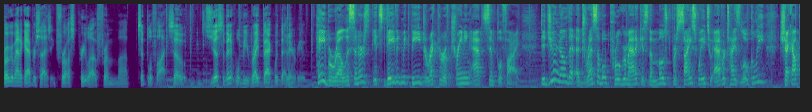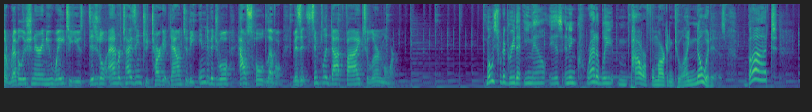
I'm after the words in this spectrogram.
programmatic advertising, Frost Prioleau from uh, Simpli.fi. So, just a minute, we'll be right back with that interview. Hey, Borrell listeners, it's David McBee, Director of Training at Simpli.fi. Did you know that addressable programmatic is the most precise way to advertise locally? Check out the revolutionary new way to use digital advertising to target down to the individual household level. Visit simpli.fi to learn more. Most would agree that email is an incredibly powerful marketing tool. I know it is. But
